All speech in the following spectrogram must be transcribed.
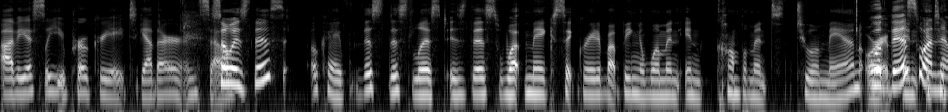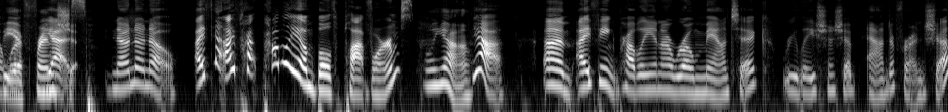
obviously you procreate together and so, So is this okay? This this list is this what makes it great about being a woman in complement to a man, or well, in- this one to be a friendship? Yes. No, no, no. I th- I pro- probably on both platforms. Well, yeah. Yeah. Um, I think probably in a romantic relationship and a friendship.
